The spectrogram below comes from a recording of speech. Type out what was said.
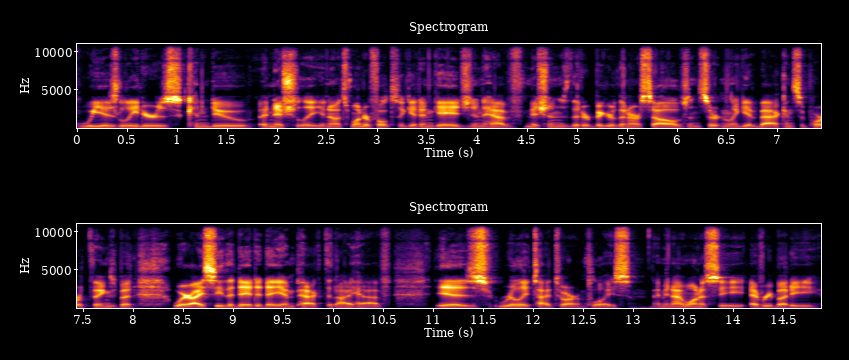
we as leaders can do initially, you know, it's wonderful to get engaged and have missions that are bigger than ourselves and certainly give back and support things. But where I see the day to day impact that I have is really tied to our employees. I mean, I want to see everybody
